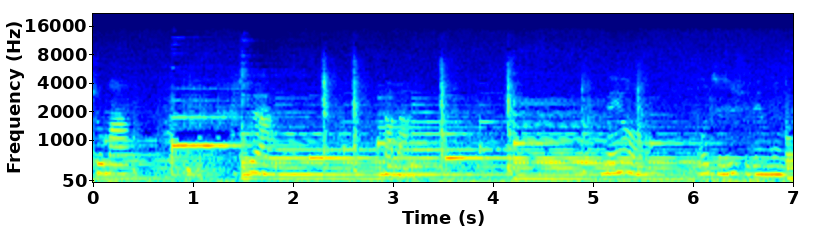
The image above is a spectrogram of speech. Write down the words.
书吗？是啊。干嘛？没有，我只是随便问问。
